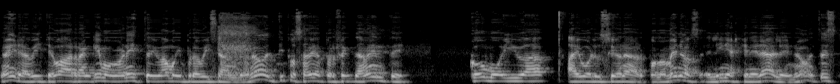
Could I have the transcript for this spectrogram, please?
no era, viste, arranquemos con esto y vamos improvisando, ¿no? El tipo sabía perfectamente cómo iba a evolucionar, por lo menos en líneas generales, ¿no? Entonces,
